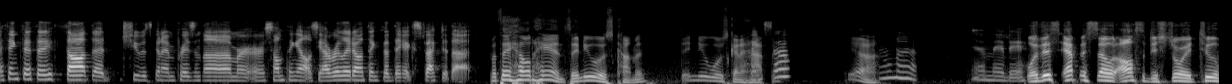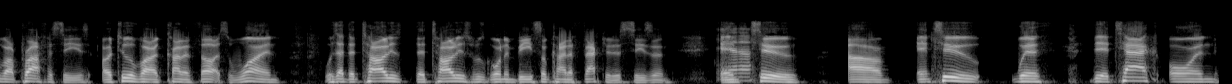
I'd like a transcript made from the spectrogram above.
I think that they thought that she was going to imprison them or, or, something else. Yeah, I really don't think that they expected that. But they held hands. They knew it was coming. They knew what was going to happen. So? Yeah. I don't know. Yeah, maybe. Well, this episode also destroyed two of our prophecies, or two of our kind of thoughts. One was that the Tarlys, the Tarlys was going to be some kind of factor this season, and yeah. two, um, and two with the attack on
